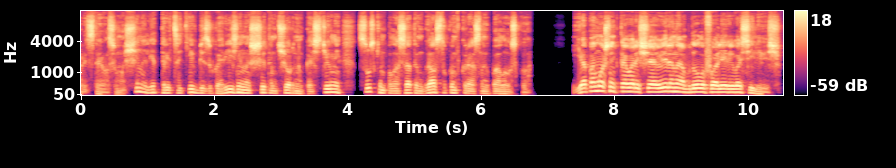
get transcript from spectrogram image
Представился мужчина лет тридцати в безукоризненно сшитом черном костюме с узким полосатым галстуком в красную полоску. «Я помощник товарища Аверина Абдулов Валерий Васильевич».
